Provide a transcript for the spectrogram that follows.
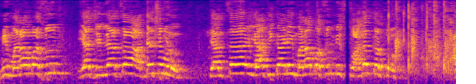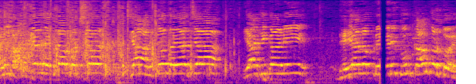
मी मनापासून या जिल्ह्याचा अध्यक्ष म्हणून त्यांचं या ठिकाणी मनापासून मी स्वागत करतो. आणि भारतीय जनता पक्ष ज्या अंत्योदयाच्या या ठिकाणी ध्येयानं प्रेरित होऊन काम करतोय.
